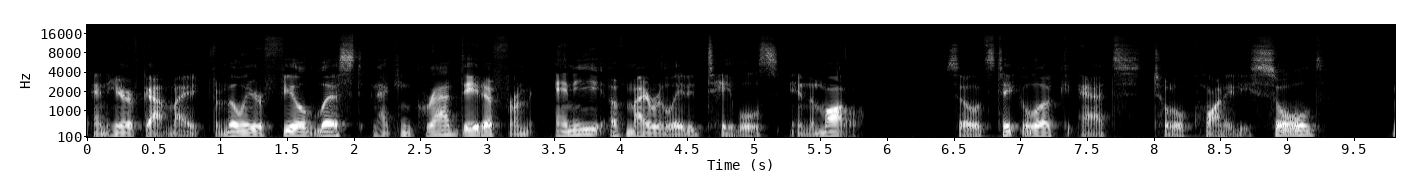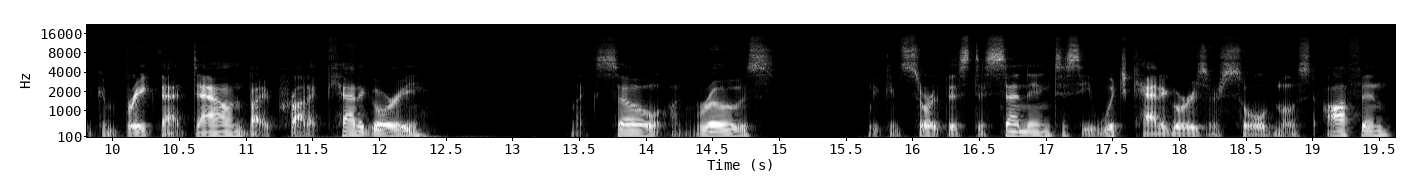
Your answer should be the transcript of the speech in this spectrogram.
And here I've got my familiar field list, and I can grab data from any of my related tables in the model. So let's take a look at total quantity sold. We can break that down by product category. like so on rows. We can sort this descending to see which categories are sold most often.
